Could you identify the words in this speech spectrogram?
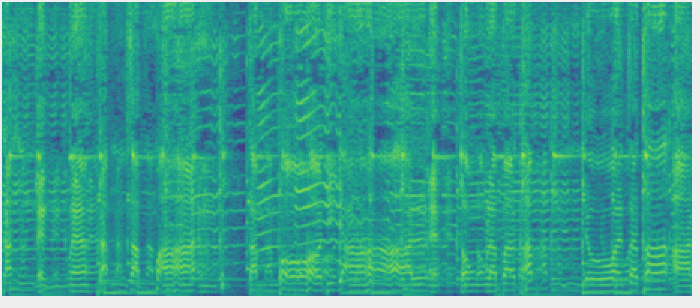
ครั้งหนึ่งครั้งสัมมาสัมโพธิญาณตรงละประทับอยู่สถาน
